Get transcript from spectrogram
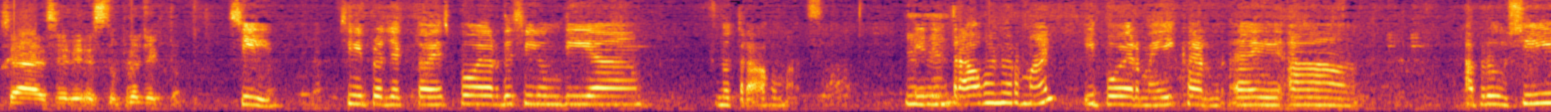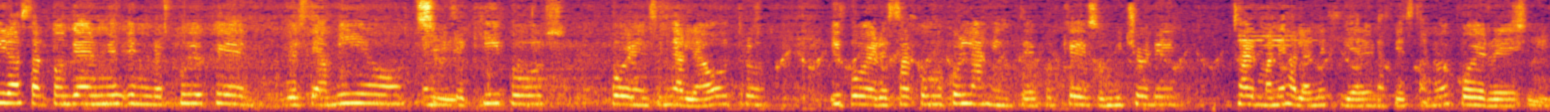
O sea, ¿ese ¿es tu proyecto? Sí, sí, mi proyecto es poder decir un día, no trabajo más. En el trabajo normal y poderme dedicar eh, a, a producir, a estar todo un día en, un estudio que sea mío, en Sí. mis equipos, poder enseñarle a otro y poder estar como con la gente, porque eso es muy chévere, saber manejar la energía de una fiesta, ¿no? Poder eh, Sí.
